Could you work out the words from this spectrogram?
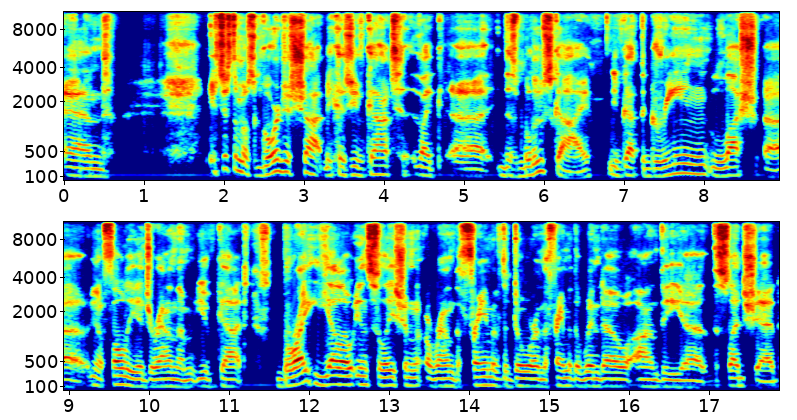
and it's just the most gorgeous shot because you've got like uh, this blue sky, You've got the green, lush, uh, you know, foliage around them. You've got bright yellow insulation around the frame of the door and the frame of the window on the uh, the sled shed,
